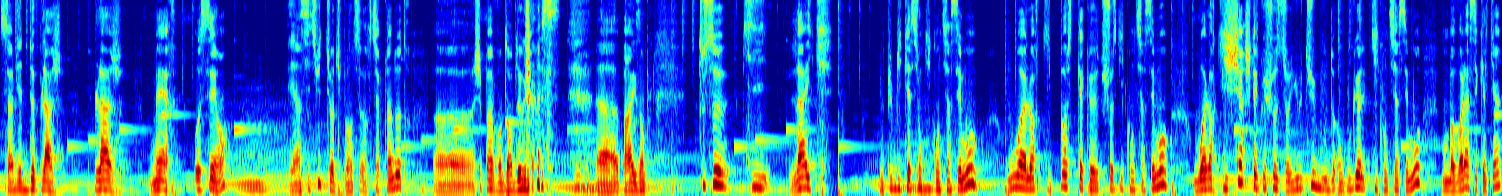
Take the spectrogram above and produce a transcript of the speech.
serviette de plage, plage, mer, océan, et ainsi de suite, tu vois, tu peux en sortir plein d'autres. Je je sais pas, vendeur de glace, par exemple tous ceux qui like une publication qui contient ces mots, ou alors qui postent quelque chose qui contient ces mots, ou alors qui cherchent quelque chose sur YouTube ou Google qui contient ces mots, bon bah voilà, c'est quelqu'un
